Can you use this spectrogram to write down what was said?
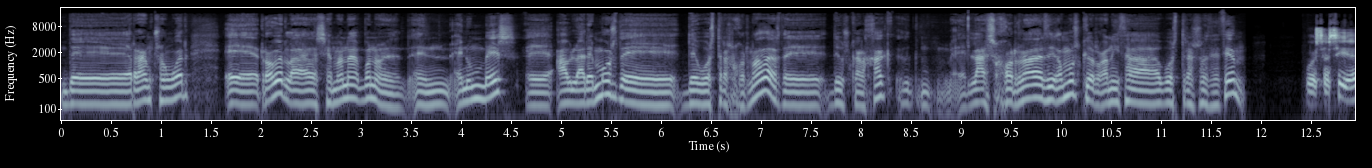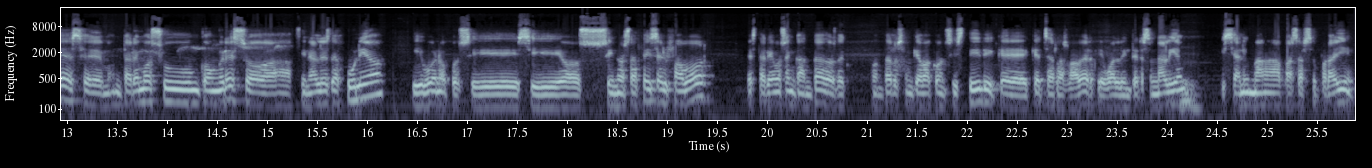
de ransomware. Eh, Robert, la semana, bueno, en, en un mes eh, hablaremos de, de vuestras jornadas de, de Euskal Hack, eh, las jornadas, digamos, que organiza vuestra asociación. Pues así es, eh, montaremos un congreso a finales de junio y bueno, pues si, si, os, si nos hacéis el favor, estaríamos encantados de contaros en qué va a consistir y qué, qué charlas va a haber, que igual le interesan a alguien y se anima a pasarse por allí.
